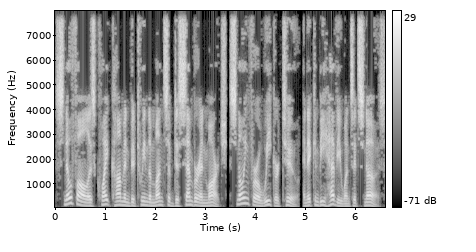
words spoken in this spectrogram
Snowfall is quite common between the months of December and March, snowing for a week or two, and it can be heavy once it snows.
